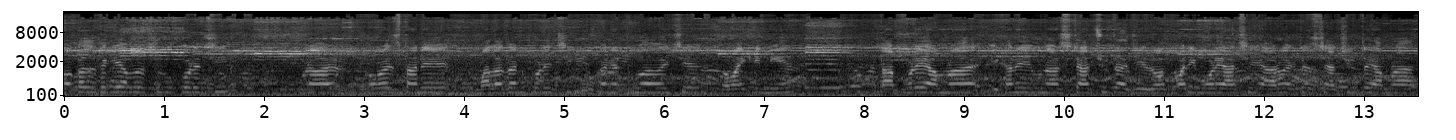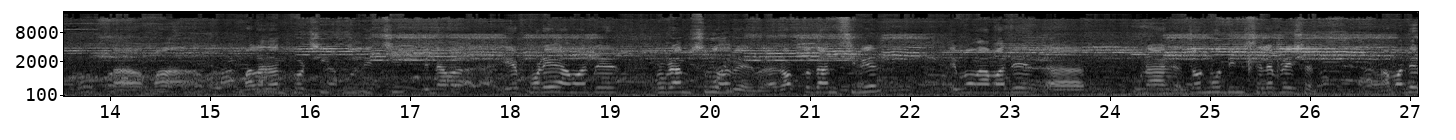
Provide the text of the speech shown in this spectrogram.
সকাল থেকে আমরা শুরু করেছি। ওনার কবরস্থানে মালাদান করেছি। ওখানে ধোয়া হয়েছে সবাইকে নিয়ে। তারপরে আমরা এখানে ওনার স্ট্যাচুটা, যে রথবাড়ি মোড়ে আছে, আরও একটা স্ট্যাচুতে আমরা মালাদান করছি, ফুল দিচ্ছি। এরপরে আমাদের প্রোগ্রাম শুরু হবে, রক্তদান শিবির এবং আমাদের ওনার জন্মদিন সেলিব্রেশন আমাদের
